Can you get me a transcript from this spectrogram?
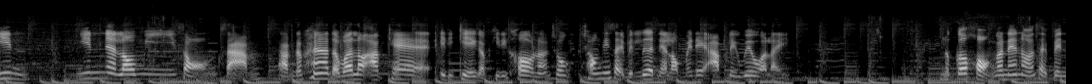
ยินยินเนี่ยเรามีสองสามสามกับห้าแต่ว่าเราอัพแค่ ADK กับ Critical เนะช่องช่องที่ใส่เป็นเลือดเนี่ยเราไม่ได้อัพเลเวลอะไร แล้วก็ของก็แน่นอนใส่เป็น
